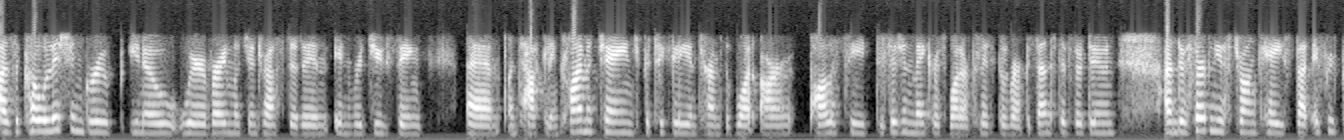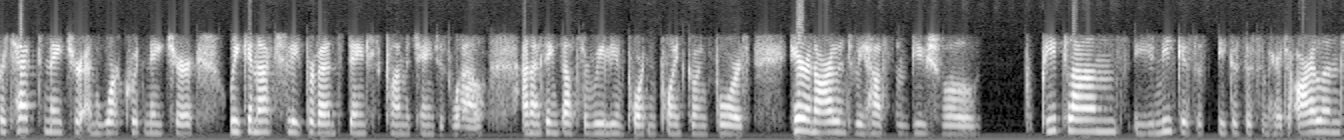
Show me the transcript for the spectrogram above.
As a coalition group, you know, we're very much interested in in reducing um, and tackling climate change, particularly in terms of what our policy decision makers, what our political representatives are doing. And there's certainly a strong case that if we protect nature and work with nature, we can actually prevent dangerous climate change as well. And I think that's a really important point going forward. Here in Ireland, we have some beautiful peatlands, a unique ecosystem here to Ireland,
